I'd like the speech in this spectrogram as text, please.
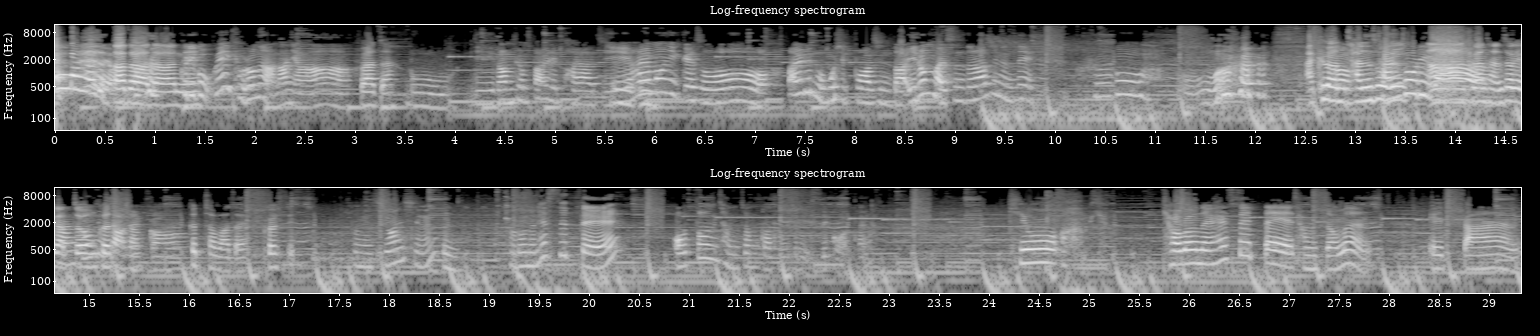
너무 많이 하세요. 맞아, 맞아. 네. 그리고 왜 결혼을 안 하냐? 맞아. 뭐, 네 남편 빨리 봐야지. 음, 음. 할머니께서 빨리 보고 싶어 하신다. 이런 말씀들 하시는데, 그거, 뭐, 아, 그런 어, 잔소리? 잔소리가. 아, 그런 잔소리가 좀, 그렇죠. 않을까. 그쵸, 맞아요. 그럴 수 있지. 그러면 지원 씨는 음. 결혼을 했을 때 어떤 장점과 단점이 있을 것 같아요? 기호, 결혼을 했을 때의 장점은 일단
